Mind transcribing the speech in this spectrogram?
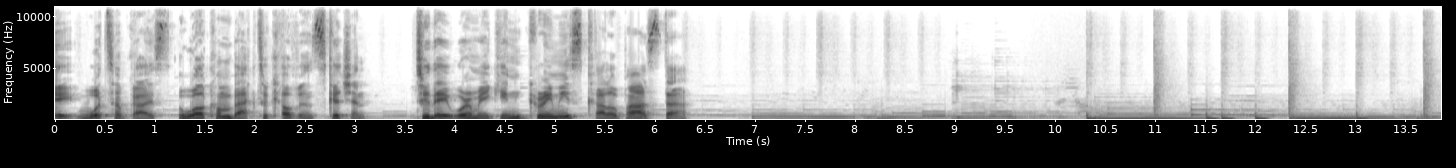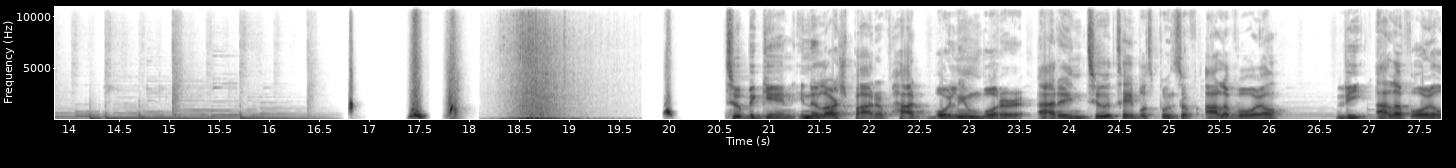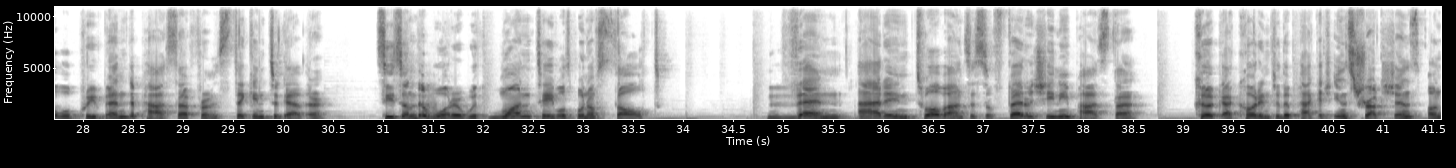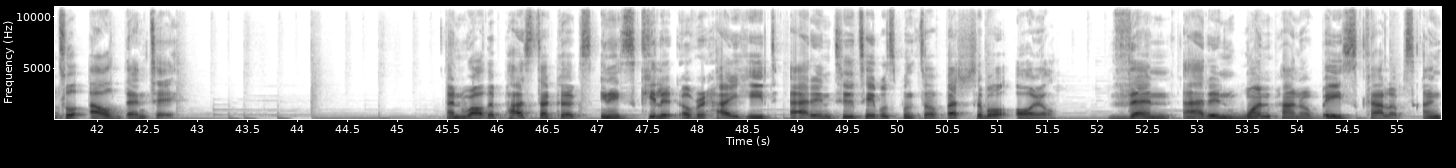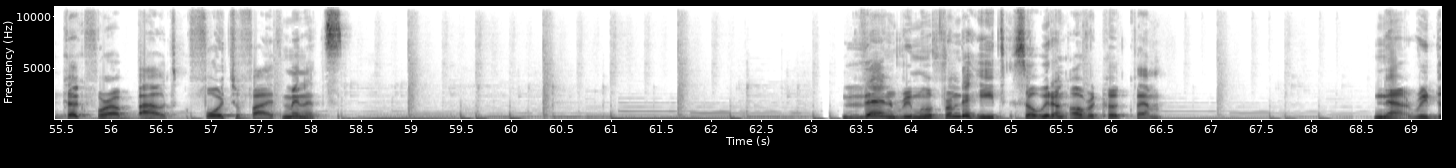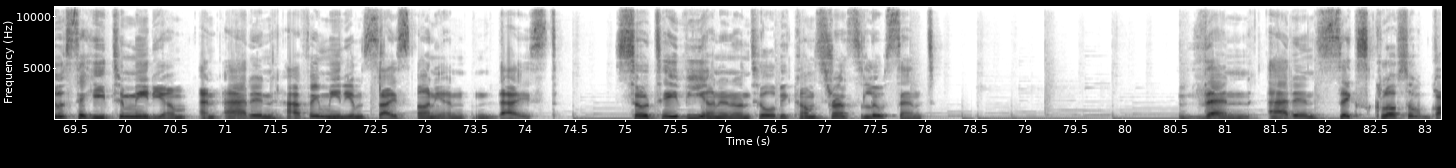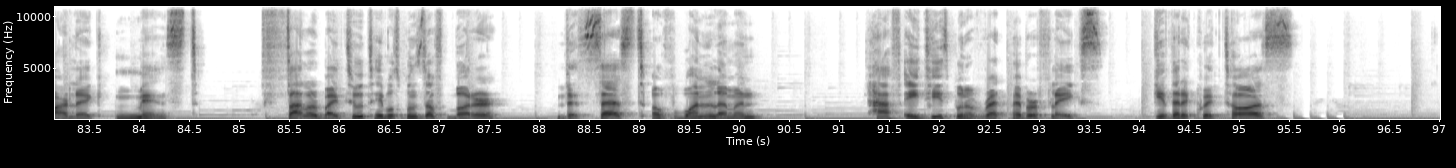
Hey, what's up guys? Welcome back to Kelvin's Kitchen. Today we're making creamy scallop pasta. To begin, in a large pot of hot boiling water, add in 2 tablespoons of olive oil, the olive oil will prevent the pasta from sticking together. Season the water with 1 tablespoon of salt. Then add in 12 ounces of fettuccine pasta. Cook according to the package instructions until al dente. And while the pasta cooks in a skillet over high heat, add in 2 tablespoons of vegetable oil. Then add in 1 pound of bay scallops and cook for about 4 to 5 minutes. Then remove from the heat so we don't overcook them. Now reduce the heat to medium and add in half a medium sized onion diced. Saute the onion until it becomes translucent then add in 6 cloves of garlic minced, followed by 2 tablespoons of butter, the zest of 1 lemon, half a teaspoon of red pepper flakes, give that a quick toss,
